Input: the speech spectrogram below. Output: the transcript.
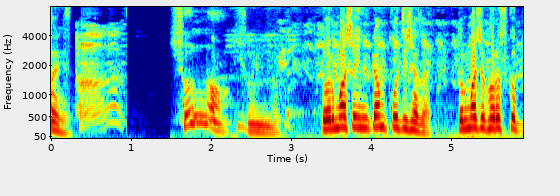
থাকে? শূন্য। শূন্য। তোর মাসে ইনকাম পঁচিশ হাজার। তোর মাসে খরচ কত?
